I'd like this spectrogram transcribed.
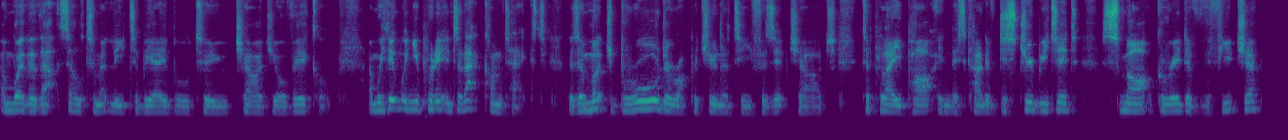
and whether that's ultimately to be able to charge your vehicle. And we think when you put it into that context, there's a much broader opportunity for ZipCharge to play part in this kind of distributed smart grid of the future,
